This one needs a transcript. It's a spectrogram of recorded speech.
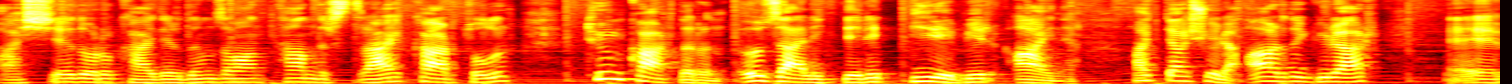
Aşağıya doğru kaydırdığım zaman Thunder Strike kart olur. Tüm kartların özellikleri birebir aynı. Hatta şöyle Arda Güler e,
